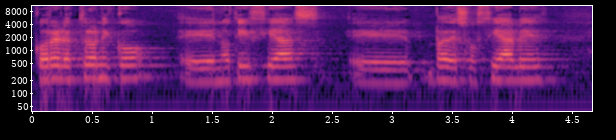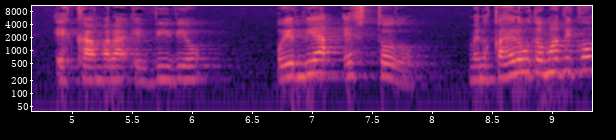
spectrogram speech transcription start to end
Correo electrónico, eh, noticias, eh, redes sociales, es cámara, es vídeo. Hoy en día es todo. Menos cajero automático,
